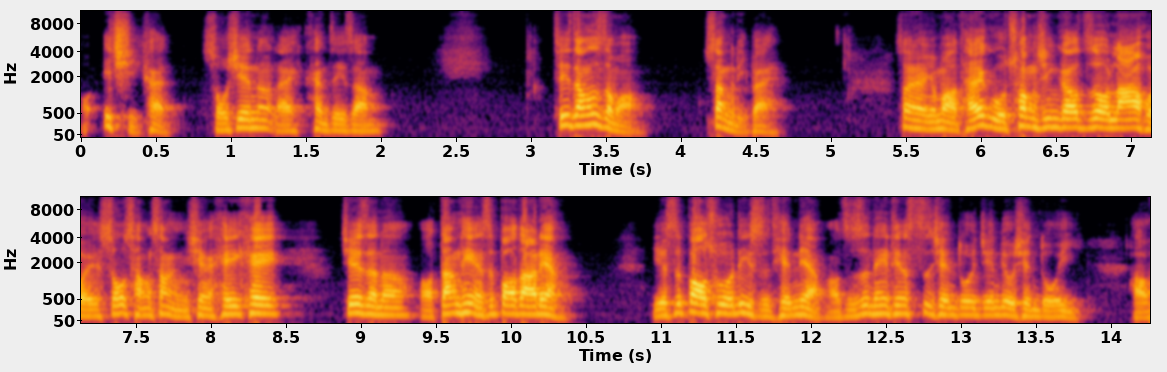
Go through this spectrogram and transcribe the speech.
哦，一起看。首先呢，来看这一张，这张是什么？上个礼拜，上个礼拜有没有台股创新高之后拉回收长上影线黑 K，接着呢，哦，当天也是爆大量，也是爆出了历史天量啊，只是那天四千多亿，今六千多亿。好，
